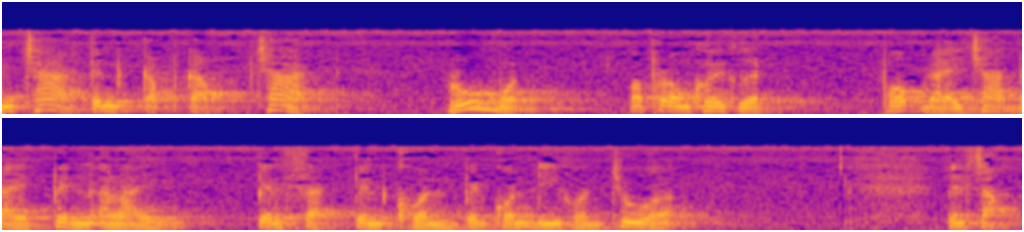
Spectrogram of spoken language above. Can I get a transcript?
นชาติเป็นกับกับชาติ รู้หมดว่าพระองค์เคยเกิดพบใดชาติใดเป็นอะไร เป็นสัตว์เป็นคน เป็นคนดีคนชั่ว เป็นสัตว์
